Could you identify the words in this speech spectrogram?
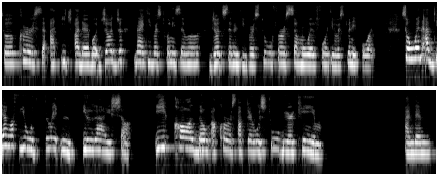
to curse at each other, but Judge 90 verse 27, Judge 70 verse 2, 1 Samuel 14 verse 24. So when a gang of youth threatened Elisha, he called down a curse after which two bear came and then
